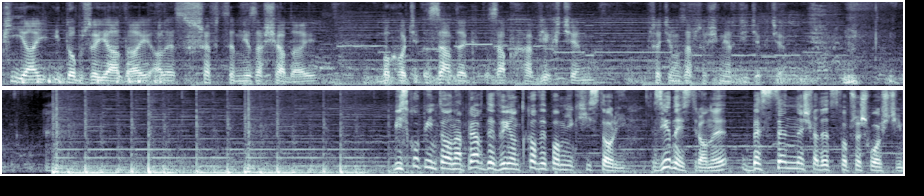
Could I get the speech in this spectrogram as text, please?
pijaj i dobrze jadaj, ale z szewcem nie zasiadaj, bo choć zadek zapcha wiechciem, przecię zawsze śmierdzi dziegciem. Biskupin to naprawdę wyjątkowy pomnik historii. Z jednej strony bezcenne świadectwo przeszłości,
